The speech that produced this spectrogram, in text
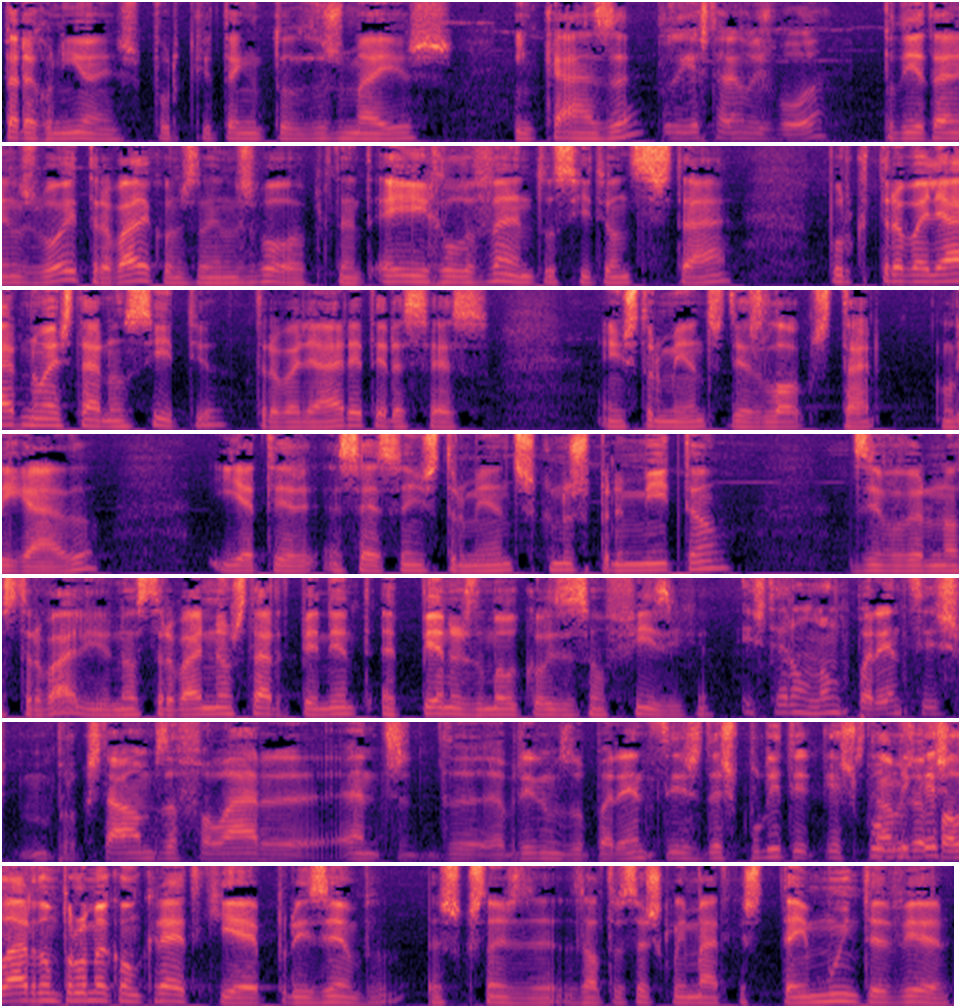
para reuniões, porque tenho todos os meios em casa. Podia estar em Lisboa? Podia estar em Lisboa e trabalho quando estou em Lisboa. Portanto, é irrelevante o sítio onde se está, porque trabalhar não é estar num sítio, trabalhar é ter acesso a instrumentos, desde logo estar ligado, e é ter acesso a instrumentos que nos permitam desenvolver o nosso trabalho. E o nosso trabalho não estar dependente apenas de uma localização física. Isto era um longo parênteses, porque estávamos a falar, eh, antes de abrirmos o parênteses, das políticas públicas... Estamos a falar de um problema concreto, que é, por exemplo, as questões das alterações climáticas. Têm muito a ver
